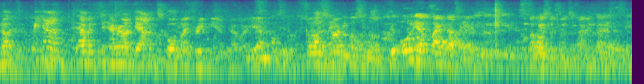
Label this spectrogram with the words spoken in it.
No, we can't have it, everyone down and score by three P M, no way. Yeah. So it's not possible. we only have five tasks. Okay, so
